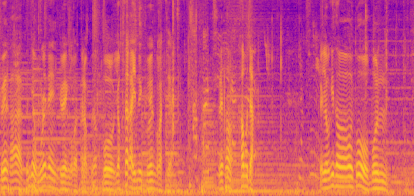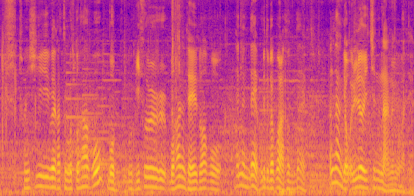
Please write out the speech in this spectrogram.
교회가 굉장히 오래된 교회인 것 같더라고요. 뭐 역사가 있는 교회인 것 같아요. 그래서 가보자. 여기서도 뭔 전시회 같은 것도 하고 뭐, 뭐 미술 뭐 하는 대회도 하고 했는데 우리도 몇 번 왔었는데 항상 열려 있지는 않은 것 같아요.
